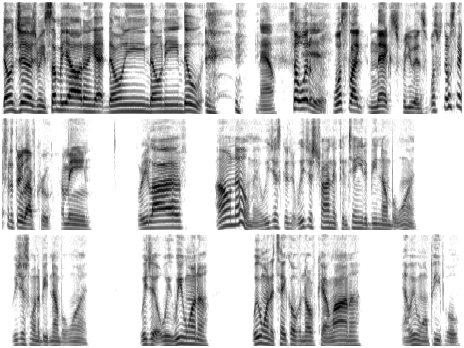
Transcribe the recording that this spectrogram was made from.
Don't judge me. Some of y'all done got don't even don't even do it. now, So what? Yeah. What's like next for you? Is what's what's next for the Three Live Crew? I mean, three live. I don't know, man. We just we just trying to continue to be number one. We just want to be number one. We just we we want to we want to take over North Carolina, and we want people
